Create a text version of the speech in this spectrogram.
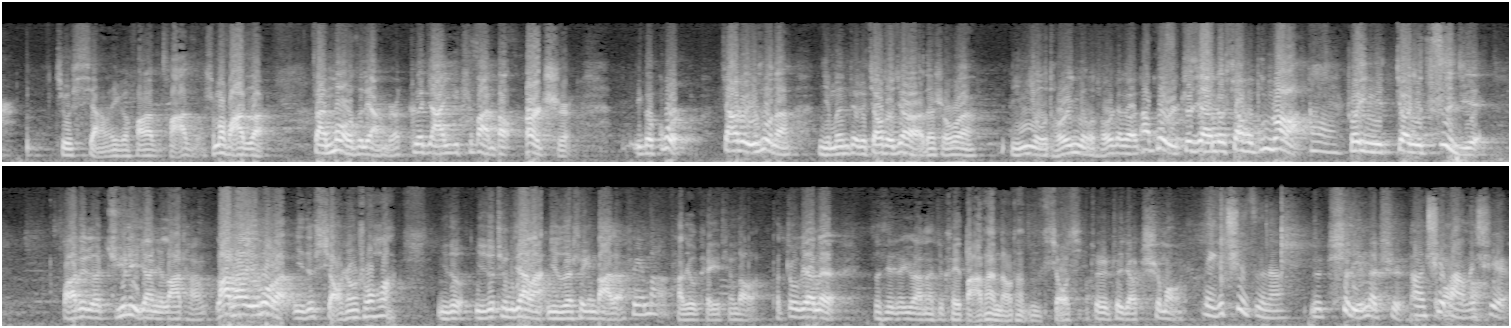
就想了一个法法子，什么法子？在帽子两边各加一尺半到二尺，一个棍儿夹住以后呢，你们这个交头接耳的时候啊，你扭头一扭头，这个棍儿之间都相互碰撞了。嗯。所以你叫你自己把这个距离将你拉长，拉长以后了，你就小声说话，你就你就听不见了，你就在声音大点，声音大他就可以听到了，他周边的这些人员呢就可以打探到他们的消息。这这叫赤帽。哪个赤字呢？赤鳞的赤。啊，翅膀的翅。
